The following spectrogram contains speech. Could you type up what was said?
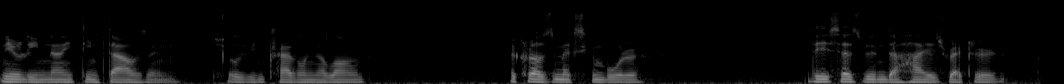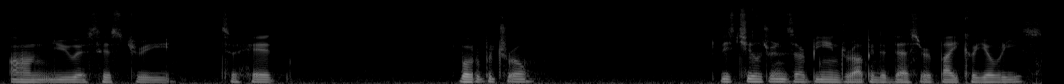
nearly 19,000 children traveling alone across the Mexican border. This has been the highest record on US history to hit Border Patrol. These children are being dropped in the desert by coyotes.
